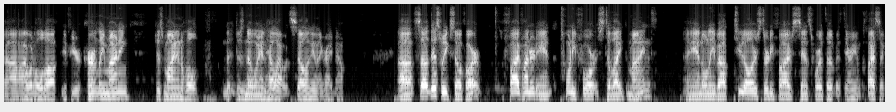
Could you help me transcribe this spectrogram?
Uh, I would hold off. If you're currently mining, just mine and hold. There's no way in hell I would sell anything right now. Uh, so this week so far, 524 stellite mined. and only about $2.35 worth of Ethereum Classic.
